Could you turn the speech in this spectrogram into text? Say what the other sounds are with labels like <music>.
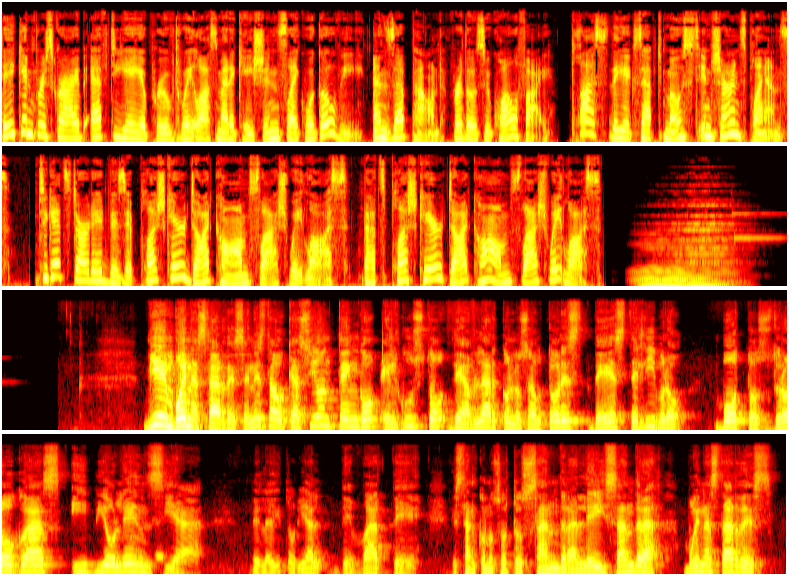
They can prescribe FDA-approved weight loss medications like Wagovi and Zepbound for those who qualify. Plus, they accept most insurance plans. To get started, visit plushcare.com slash weight loss. That's plushcare.com slash weight loss. Bien, buenas tardes. En esta ocasión tengo el gusto de hablar con los autores de este libro, Votos, Drogas y Violencia, de la editorial Debate. Están con nosotros Sandra Ley. Sandra, buenas tardes.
